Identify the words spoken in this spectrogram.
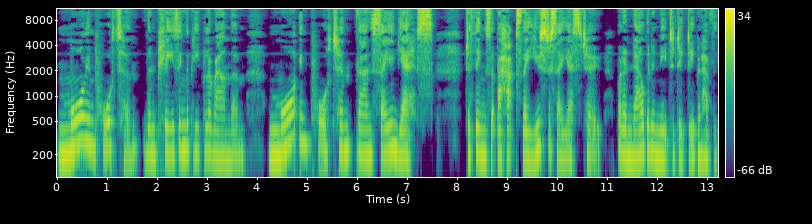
more important than pleasing the people around them, more important than saying yes to things that perhaps they used to say yes to, but are now going to need to dig deep and have the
